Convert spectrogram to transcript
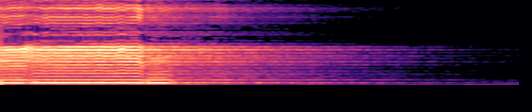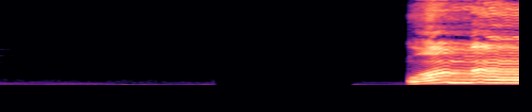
بغائبين وما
